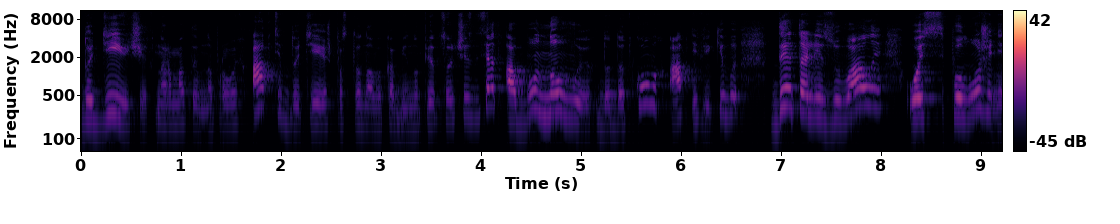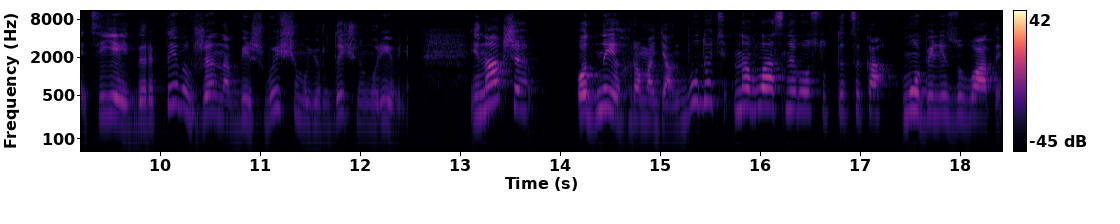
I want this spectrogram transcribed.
до діючих нормативно-правових актів, до тієї ж постанови Кабміну 560, або нових додаткових актів, які би деталізували ось положення цієї директиви вже на більш вищому юридичному рівні. Інакше одних громадян будуть на власний розсуд ТЦК мобілізувати,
